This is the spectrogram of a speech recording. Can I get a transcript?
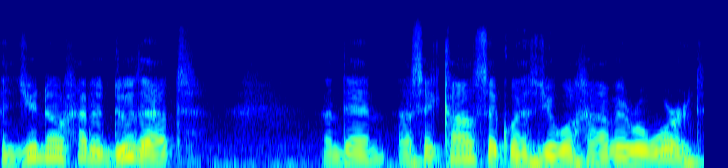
And you know how to do that. And then, as a consequence, you will have a reward.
